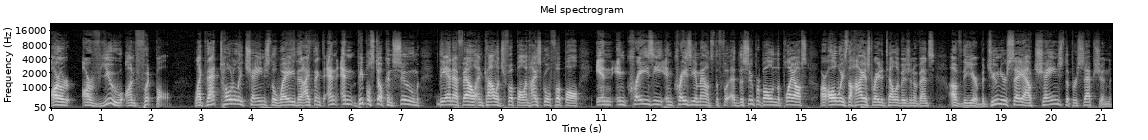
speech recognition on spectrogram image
our our view on football. Like that totally changed the way that I think and and people still consume the NFL and college football and high school football in in crazy in crazy amounts. The the Super Bowl and the playoffs are always the highest rated television events of the year. But Junior Seau changed the perception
